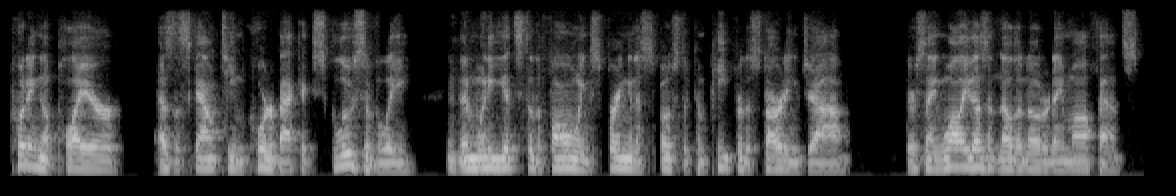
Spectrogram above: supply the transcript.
putting a player as the scout team quarterback exclusively. Mm-hmm. Then when he gets to the following spring and is supposed to compete for the starting job, they're saying, well, he doesn't know the Notre Dame offense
